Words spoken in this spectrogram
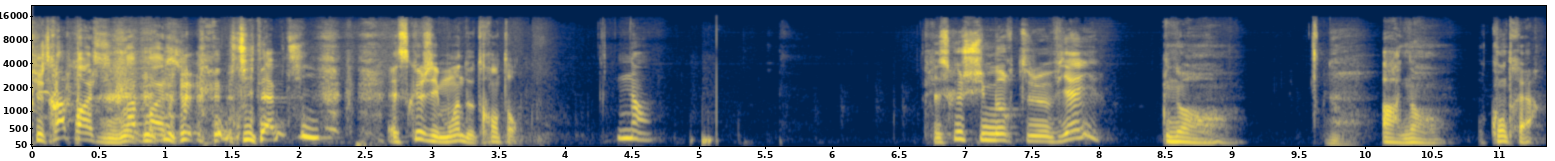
Tu te rapproches, tu te rapproches. petit à petit. Est-ce que j'ai moins de 30 ans? Non. Est-ce que je suis morte euh, vieille? Non. Ah non, au contraire.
